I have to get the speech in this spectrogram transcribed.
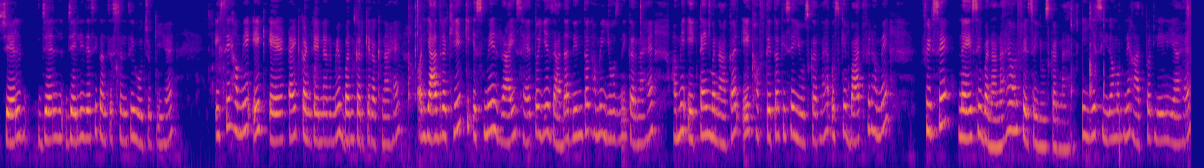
जेल जेल, जेली जैसी कंसिस्टेंसी हो चुकी है। इसे हमें एक एयर टाइट कंटेनर में बंद करके रखना है और याद रखिए कि इसमें राइस है तो ये ज़्यादा दिन तक हमें यूज़ नहीं करना है। हमें एक टाइम बनाकर एक हफ़्ते तक इसे यूज़ करना है, उसके बाद फिर हमें फिर से नए से बनाना है और फिर से यूज़ करना है। ये सीरम अपने हाथ पर ले लिया है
